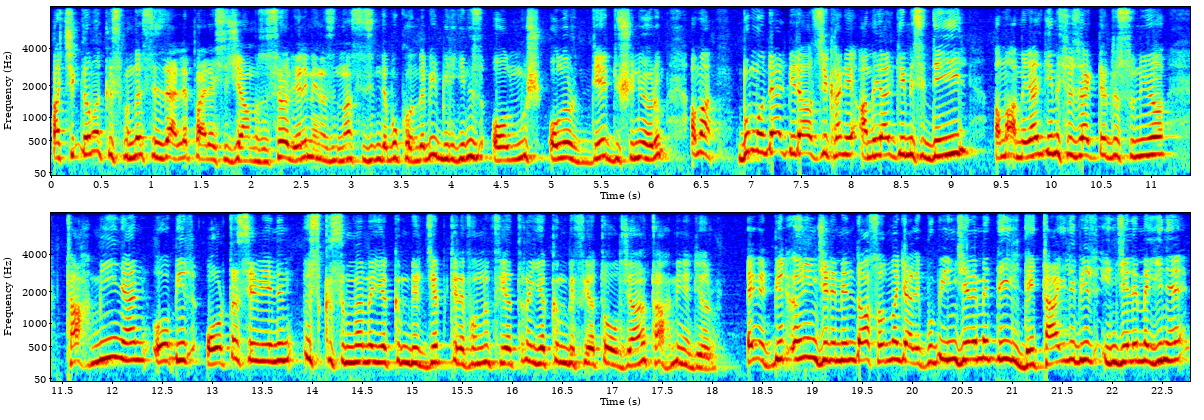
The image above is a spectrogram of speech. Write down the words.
açıklama kısmında sizlerle paylaşacağımızı söyleyelim. En azından sizin de bu konuda bir bilginiz olmuş olur diye düşünüyorum. Ama bu model birazcık hani amiral gemisi değil ama amiral gemisi özellikleri de sunuyor. Tahminen o bir orta seviyenin üst kısımlarına yakın bir cep telefonunun fiyatına yakın bir fiyatı olacağını tahmin ediyorum. Evet bir ön incelemenin daha sonuna geldik. Bu bir inceleme değil. Detaylı bir inceleme yine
